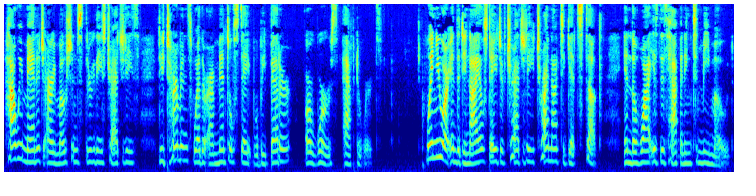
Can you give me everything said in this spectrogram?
How we manage our emotions through these tragedies determines whether our mental state will be better or worse afterwards. When you are in the denial stage of tragedy, try not to get stuck in the why is this happening to me mode.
